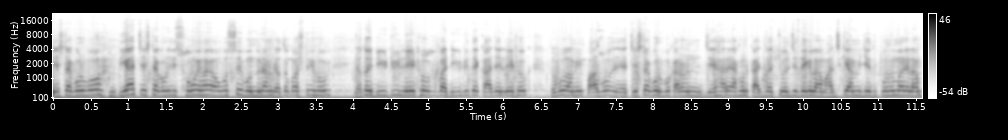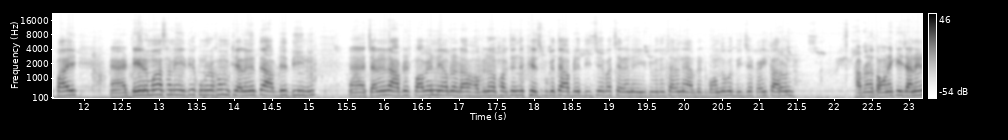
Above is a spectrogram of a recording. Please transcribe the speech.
চেষ্টা করব, দেওয়ার চেষ্টা করব। যদি সময় হয় অবশ্যই বন্ধুরা, আমি যত কষ্টই হোক যত ডিউটি লেট হোক বা ডিউটিতে কাজে লেট হোক, তবুও আমি পারব চেষ্টা করব। কারণ যে হারে এখন কাজবাজ চলছে দেখলাম, আজকে আমি যেহেতু প্রথমবার এলাম, প্রায় দেড় মাস আমি এদিকে কোনো রকম চ্যানেলেতে আপডেট দিইনি। চ্যানেলে আপডেট পাবেন না আপনারা। ভাবলেন ভাবছেন যে ফেসবুকেতে আপডেট দিচ্ছে বা চ্যানেলে ইউটিউবেতে চ্যানেলে আপডেট বন্ধ করে দিচ্ছে। এই কারণ, আপনারা তো অনেকেই জানেন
